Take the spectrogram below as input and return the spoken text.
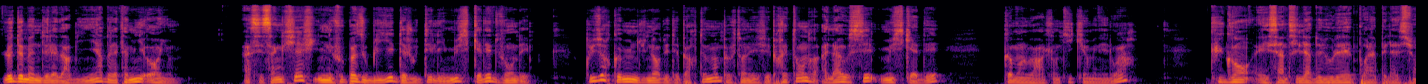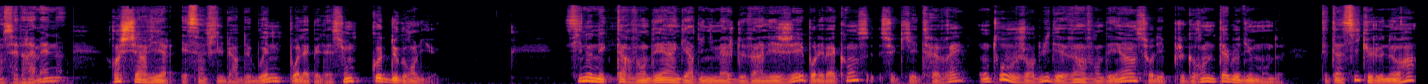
le domaine de la Barbinière de la famille Orion. À ces cinq fiefs, il ne faut pas oublier d'ajouter les muscadets de Vendée. Plusieurs communes du nord du département peuvent en effet prétendre à l'AOC muscadet, comme en Loire-Atlantique et en Maine-et-Loire, Cugan et Saint-Hilaire de Loulet pour l'appellation Sèvres-Roche Roche-Servière et Saint-Philbert de Bouenne pour l'appellation Côte de Grandlieu. Si nos nectars vendéens gardent une image de vin léger pour les vacances, ce qui est très vrai, on trouve aujourd'hui des vins vendéens sur les plus grandes tables du monde. C'est ainsi que le Nora,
